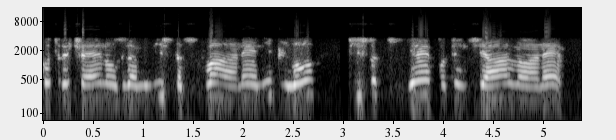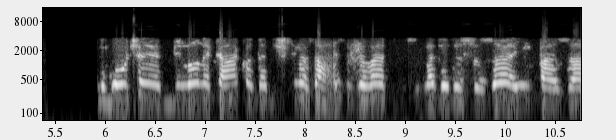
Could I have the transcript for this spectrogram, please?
kot rečeno, oziroma ministrstva, ne, ni bilo, tisto, ki je potencijalno, ne, mogoče bilo nekako, da bi šli nazaj združevati med DSZ in pa za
